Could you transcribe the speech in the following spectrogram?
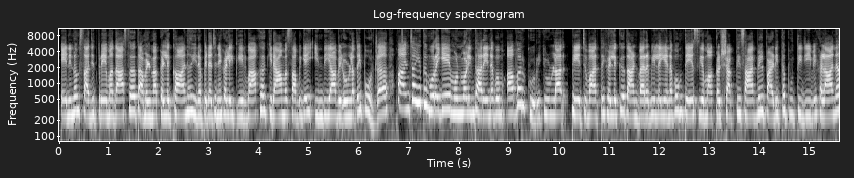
எனினும் சஜித் பிரேமதாச தமிழ் மக்களுக்கான இன பிரச்சனைகளை தீர்வாக கிராம சபையை இந்தியாவில் உள்ளதை போன்ற பஞ்சாயத்து முறையே முன்மொழிந்தார் எனவும் அவர் கூறியுள்ளார். பேச்சுவார்த்தைகள் தேர்தலுக்கு தான் வரவில்லை எனவும் தேசிய மக்கள் சக்தி சார்பில் படித்த புத்திஜீவிகளான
